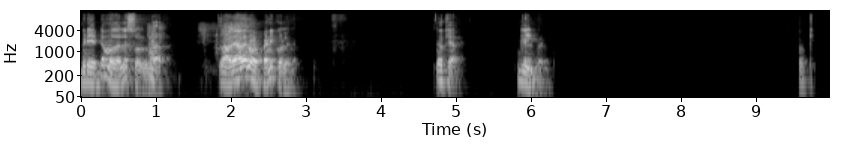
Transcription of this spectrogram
விடயத்தை முதல்ல சொல்றார். அதையாவது நோட் பண்ணி கொள்ளுங்க ஓகே கில்பர்ட். ஓகே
